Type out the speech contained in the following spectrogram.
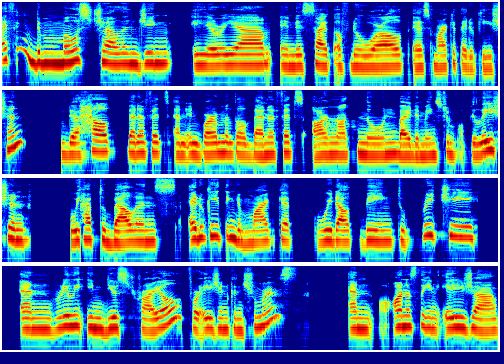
I think the most challenging area in this side of the world is market education. The health benefits and environmental benefits are not known by the mainstream population. We have to balance educating the market without being too preachy and really induce trial for Asian consumers. And honestly, in Asia,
